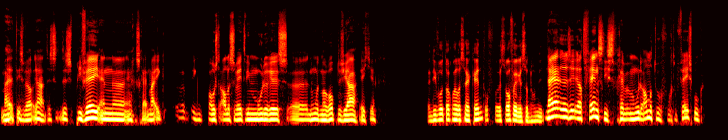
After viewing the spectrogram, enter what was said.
maar het is wel... Ja, het is, het is privé en, eh, en gescheiden. Maar ik, ik post alles. Ze weten wie mijn moeder is. noem het maar op. Dus ja, weet je. En die wordt ook wel eens herkend of eh, zover is het nog niet? Nou ja, dus je had fans, die hebben mijn moeder allemaal toegevoegd op Facebook.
